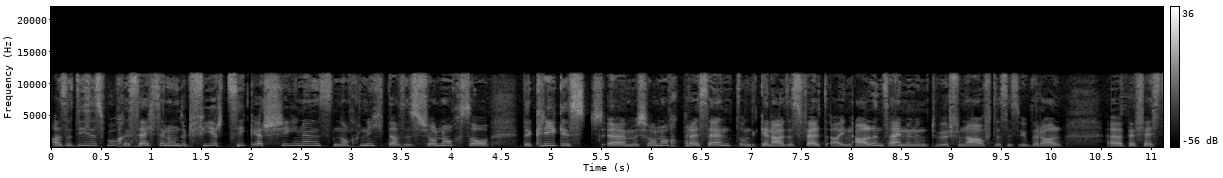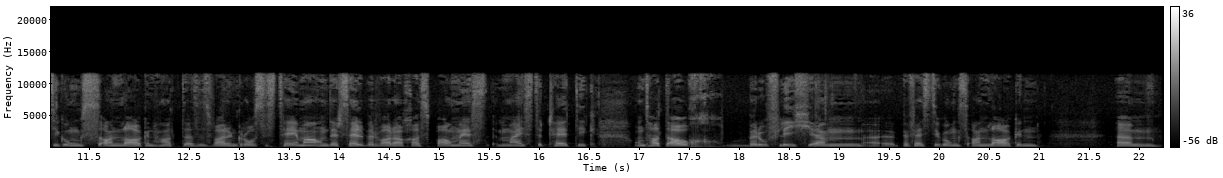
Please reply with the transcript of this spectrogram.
Also dieses Buch ist 1640 erschienen, ist noch nicht, also ist schon noch so, der Krieg ist ähm, schon noch präsent und genau das fällt in allen seinen Entwürfen auf, dass es überall äh, Befestigungsanlagen hat. Also es war ein großes Thema und er selber war auch als Baumeister tätig und hat auch beruflich ähm, äh, Befestigungsanlagen ähm,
